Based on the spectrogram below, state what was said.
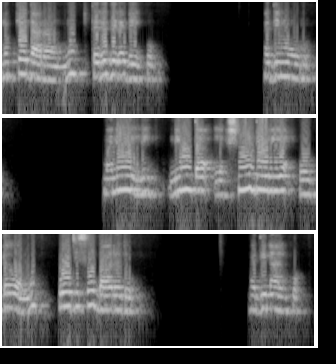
ಮುಖ್ಯದಾರವನ್ನು ತೆರೆದಿರಬೇಕು. ಹದಿಮೂರು. ಮನೆಯಲ್ಲಿ ನಿಂತ ಲಕ್ಷ್ಮೀದೇವಿಯ ಫೋಟೋವನ್ನು ಪೂಜಿಸಬಾರದು. ಹದಿನಾಲ್ಕು.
